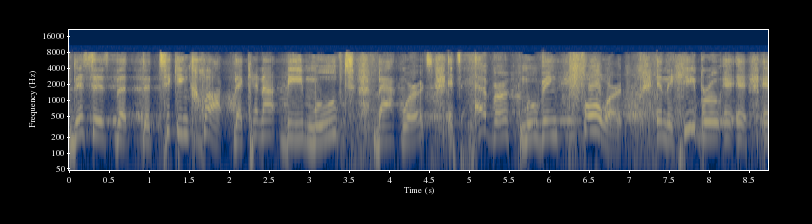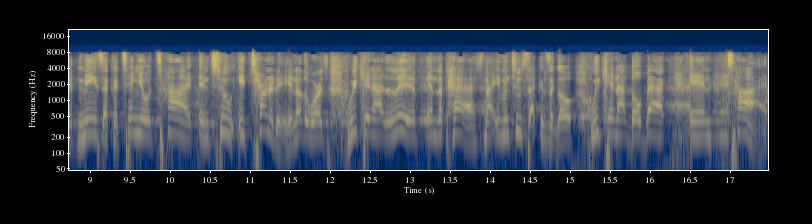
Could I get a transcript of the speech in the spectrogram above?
This is the, the ticking clock that cannot be moved backwards. It's ever moving forward. In the Hebrew, it, it, it means a continual time into eternity. In other words, we cannot live in the past, not even two seconds ago. We cannot go back in time.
